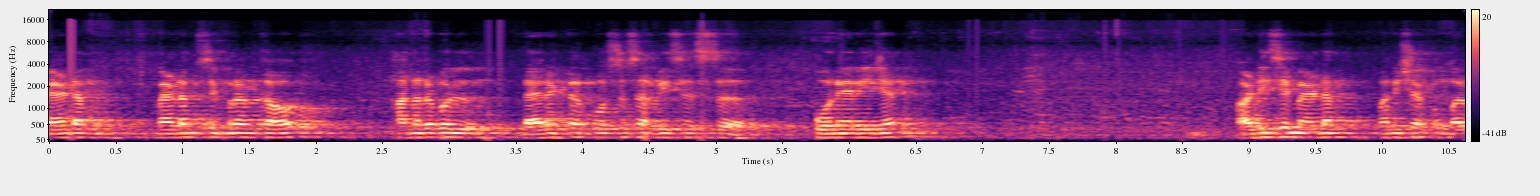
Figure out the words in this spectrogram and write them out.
madam madam Simran Kaur honourable director postal services Pune region RDC madam, Manisha Kumar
